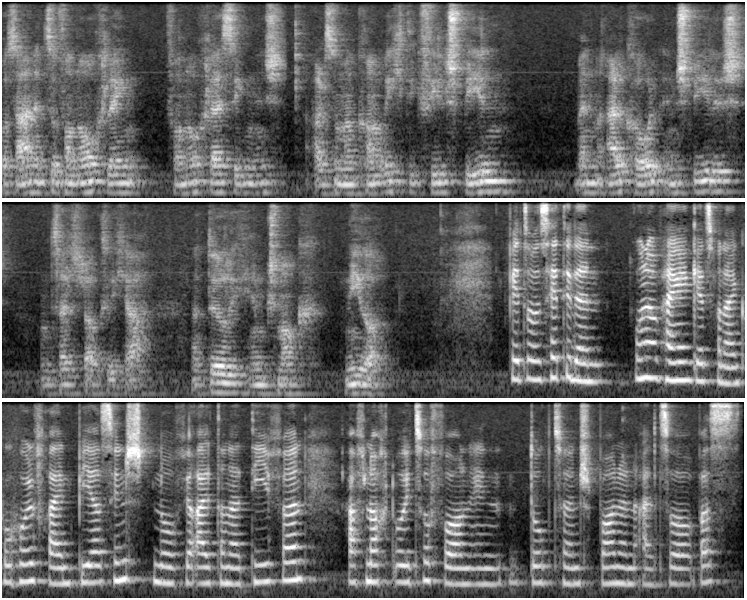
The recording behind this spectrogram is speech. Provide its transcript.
was auch nicht zu vernachlässigen ist. Also man kann richtig viel spielen, wenn Alkohol im Spiel ist und das schlägt sich auch natürlich im Geschmack nieder. Peter, was hätte denn unabhängig jetzt von alkoholfreien Bier sonst noch für Alternativen auf Nacht zu fahren, in Tag zu entspannen? Also was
